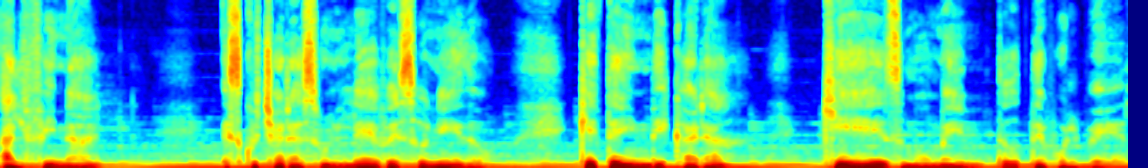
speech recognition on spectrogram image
Al final, escucharás un leve sonido que te indicará que es momento de volver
